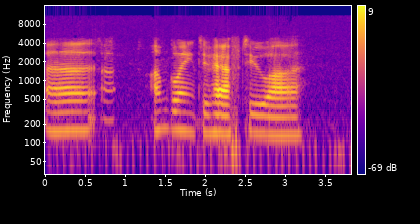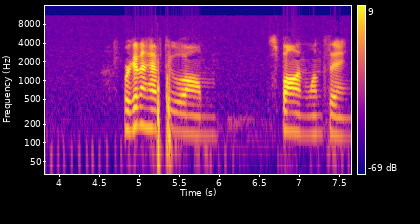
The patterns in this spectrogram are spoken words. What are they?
Uh, I'm going to have to, uh, we're gonna have to, um, spawn one thing.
